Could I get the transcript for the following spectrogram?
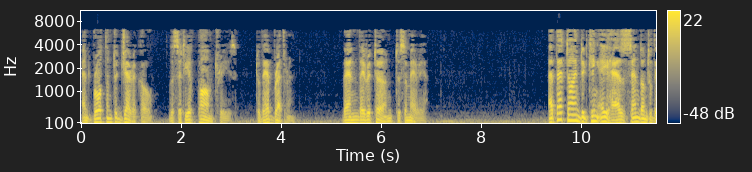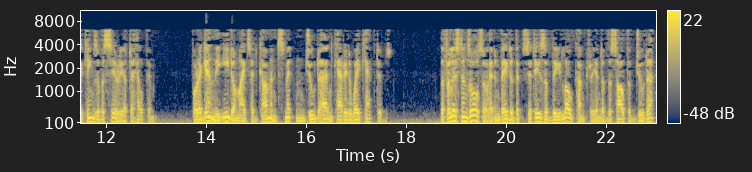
and brought them to Jericho, the city of palm trees, to their brethren. Then they returned to Samaria. At that time did King Ahaz send unto the kings of Assyria to help him. For again the Edomites had come and smitten Judah and carried away captives. The Philistines also had invaded the cities of the low country and of the south of Judah,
